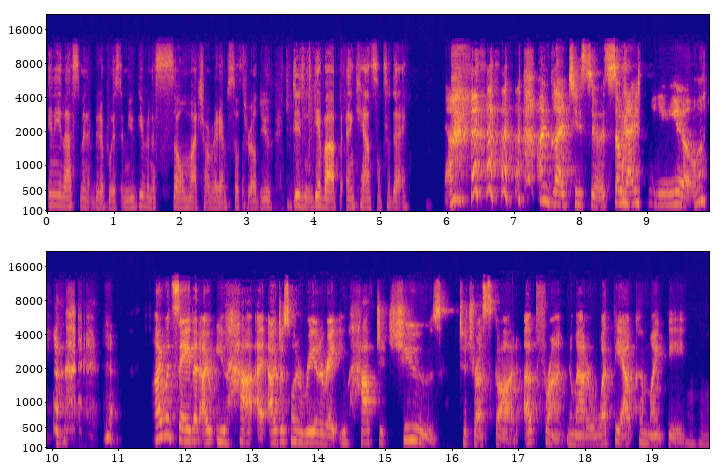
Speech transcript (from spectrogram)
any last minute bit of wisdom? You've given us so much already. I'm so thrilled you didn't give up and cancel today I'm glad too, Sue. It's so nice meeting you. I would say that I you have. I just want to reiterate: you have to choose to trust God up front, no matter what the outcome might be. Mm-hmm.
